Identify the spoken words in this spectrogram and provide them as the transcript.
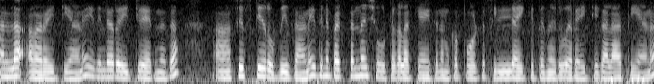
നല്ല വെറൈറ്റിയാണ് ഇതിന്റെ റേറ്റ് വരുന്നത് ഫിഫ്റ്റി റുപ്പീസാണ് ഇതിന് പെട്ടെന്ന് ഷൂട്ടുകളൊക്കെ ആയിട്ട് നമുക്ക് പോട്ട് ഫില്ലായി കിട്ടുന്ന ഒരു വെറൈറ്റി കലാത്തിയാണ്.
